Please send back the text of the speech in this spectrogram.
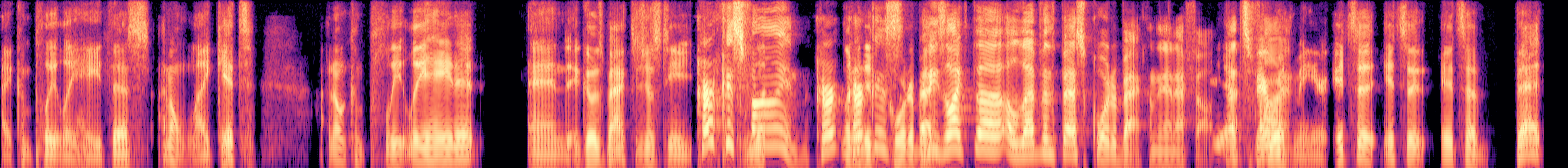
I completely hate this. I don't like it. I don't completely hate it, and it goes back to just the Kirk is li- fine. Kirk, Kirk is quarterback. he's like the 11th best quarterback in the NFL. Yeah, That's bear fine. with me here. It's a it's a it's a bet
